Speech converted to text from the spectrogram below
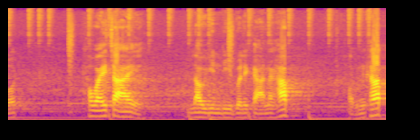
รถ ถ้าไว้ใจเรายินดีบริการนะครับ ขอบคุณครับ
